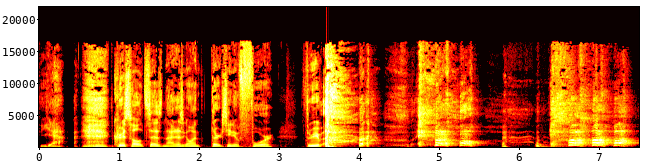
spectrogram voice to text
yeah. Chris Holt says Niners going 13 of 4. Three of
